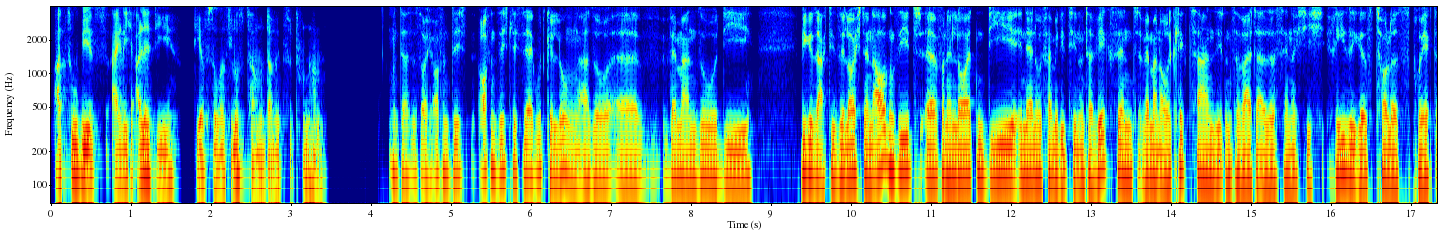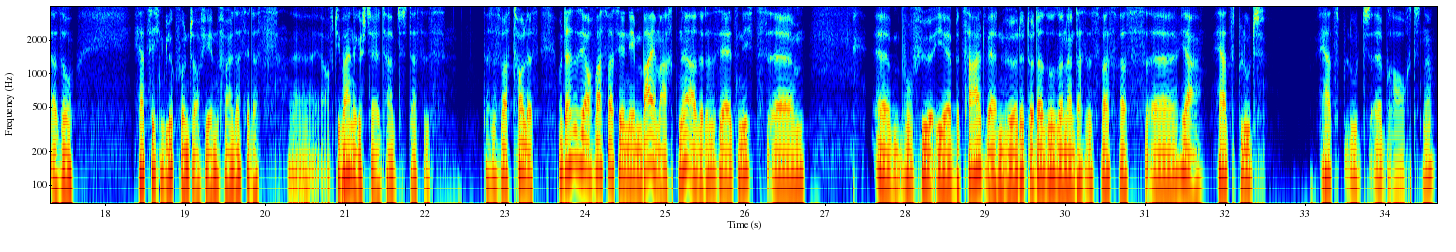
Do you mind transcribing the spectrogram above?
Azubis, eigentlich alle, die, die auf sowas Lust haben und damit zu tun haben. Und das ist euch offensichtlich sehr gut gelungen. Also äh, wenn man so die wie gesagt, diese leuchtenden Augen sieht äh, von den Leuten, die in der Notfallmedizin unterwegs sind, wenn man eure Klickzahlen sieht und so weiter. Also das ist ja ein richtig riesiges, tolles Projekt. Also herzlichen Glückwunsch auf jeden Fall, dass ihr das äh, auf die Beine gestellt habt. Das ist, das ist was Tolles. Und das ist ja auch was, was ihr nebenbei macht. Ne? Also das ist ja jetzt nichts, ähm, äh, wofür ihr bezahlt werden würdet oder so, sondern das ist was, was äh, ja Herzblut, Herzblut äh, braucht. Ne?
